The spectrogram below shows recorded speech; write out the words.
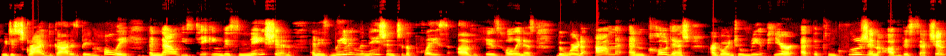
We described God as being holy, and now he's taking this nation and he's leading the nation to the place of his holiness. The word Am and Kodesh are going to reappear at the conclusion of this section,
